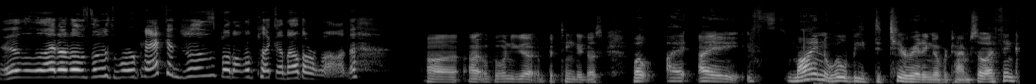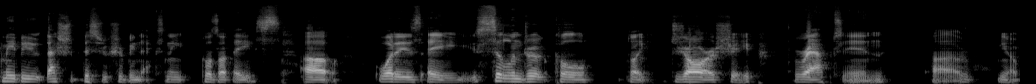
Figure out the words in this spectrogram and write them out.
I don't know if those were packages, but I'll pick another one. Uh, uh, but when you go, Batinga goes, well, I, I, mine will be deteriorating over time, so I think maybe that should, this should be next. And he pulls out a, uh, what is a cylindrical, like, jar shape wrapped in, uh, you know,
